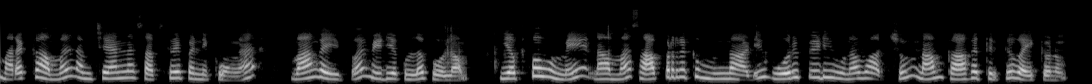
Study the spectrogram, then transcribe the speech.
மறக்காமல் நம் சேனலை சப்ஸ்கிரைப் பண்ணிக்கோங்க. வாங்க இப்ப வீடியோக்குள்ள போகலாம் எப்பவுமே நாம சாப்பிடுறதுக்கு முன்னாடி ஒரு பிடி உணவாச்சும் நாம் காகத்திற்கு வைக்கணும்.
